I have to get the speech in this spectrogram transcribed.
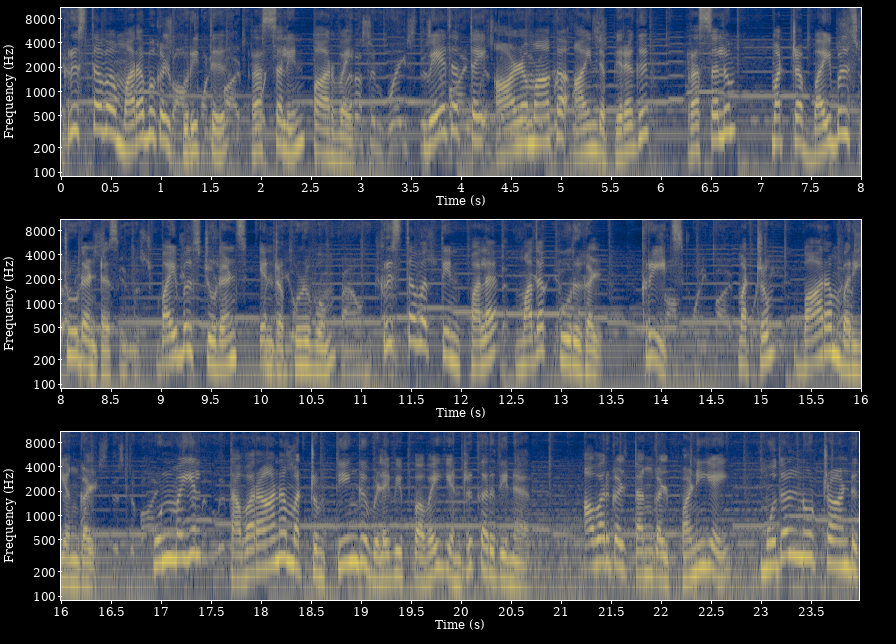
கிறிஸ்தவ மரபுகள் குறித்து ரஸ்ஸலின் பார்வை. வேதத்தை ஆழமாக ஆய்ந்த பிறகு ரஸ்ஸலும் மற்ற பைபிள் ஸ்டூடெண்டஸ் பைபிள் ஸ்டூடெண்ட்ஸ் என்ற குழுவும் கிறிஸ்தவத்தின் பல மதக்கூறுகள் கிரீட்ஸ் மற்றும் பாரம்பரியங்கள். உண்மையில் தவறான மற்றும் தீங்கு விளைவிப்பவை என்று கருதினர். அவர்கள் தங்கள் பணியை முதல் நூற்றாண்டு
